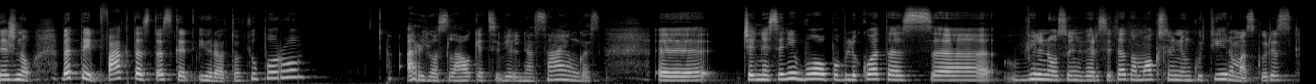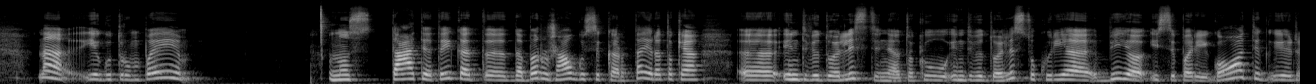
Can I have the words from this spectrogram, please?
nežinau nežinau. Bet taip, faktas tas, kad yra tokių porų, ar jos laukia civilinės sąjungas. E, čia neseniai buvo publikuotas e, Vilniaus universiteto mokslininkų tyrimas, kuris, na, jeigu trumpai, nustatė tai, kad e, dabar užaugusi karta yra tokia individualistinė, tokių individualistų, kurie bijo įsipareigoti ir,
